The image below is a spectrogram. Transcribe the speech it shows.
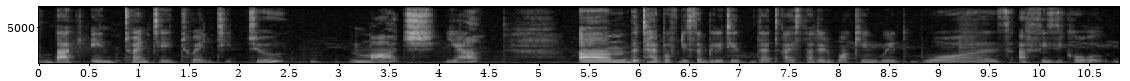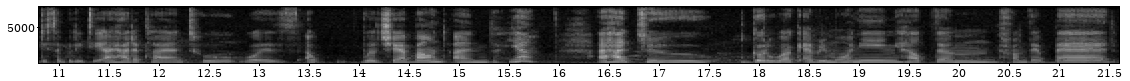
back in 2022, March, yeah. Um, the type of disability that I started working with was a physical disability. I had a client who was a wheelchair bound, and yeah, I had to go to work every morning, help them from their bed,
